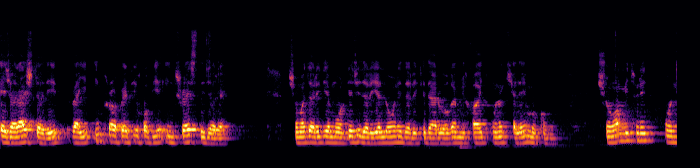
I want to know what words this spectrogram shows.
اجارهش دادید و این پراپرتی خب یه اینترستی داره. شما دارید یه مورگجی داره یه لونی داره که در واقع می‌خواید اونو کلیم بکنید. شما می‌تونید اون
